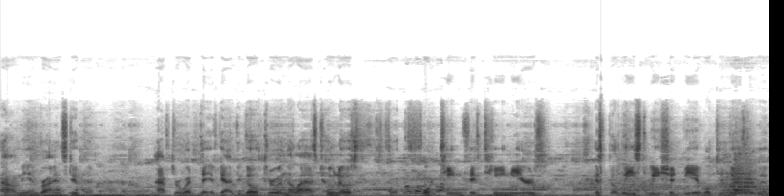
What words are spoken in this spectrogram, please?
how me and Brian stupid? After what they've got to go through in the last, who knows, 14, 15 years, it's the least we should be able to do for them,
